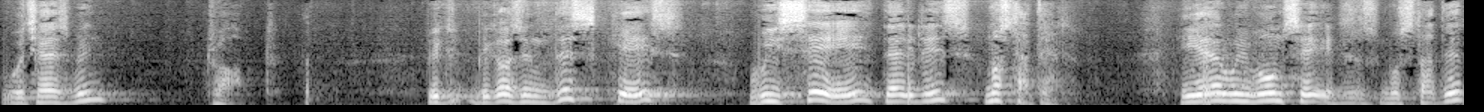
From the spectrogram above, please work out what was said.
which has been dropped. Because in this case, we say that it is mustatir. Here we won't say it is mustatir.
